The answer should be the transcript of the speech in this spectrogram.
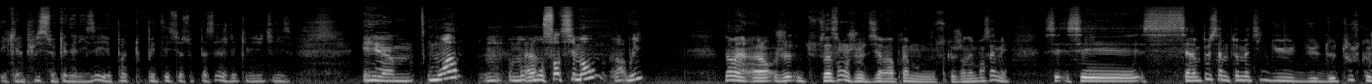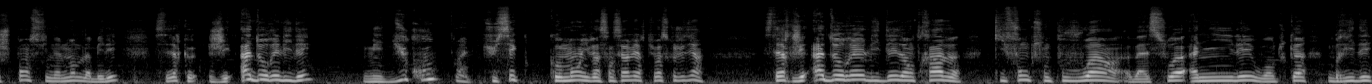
et qu'elle puisse se canaliser et pas tout péter sur ce passage dès qu'elle les utilise. Et euh, moi, mon, mon sentiment, ah, oui, Non, mais alors, je, de toute façon, je dirai après ce que j'en ai pensé, mais c'est- un peu symptomatique du, du- de tout ce que je pense finalement de la BD. C'est-à-dire que j'ai adoré l'idée, mais du coup, Ouais. tu sais comment il va s'en servir. Tu vois ce que je veux dire? C'est-à-dire que j'ai adoré l'idée d'entrave qui font que son pouvoir bah, soit annihilé ou en tout cas bridé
